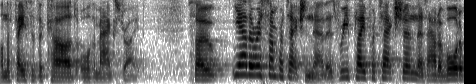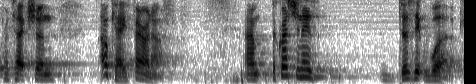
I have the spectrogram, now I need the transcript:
on the face of the card or the mag stripe. So yeah, there is some protection there. There's replay protection, there's out of order protection. Okay, fair enough. Um, the question is, does it work?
